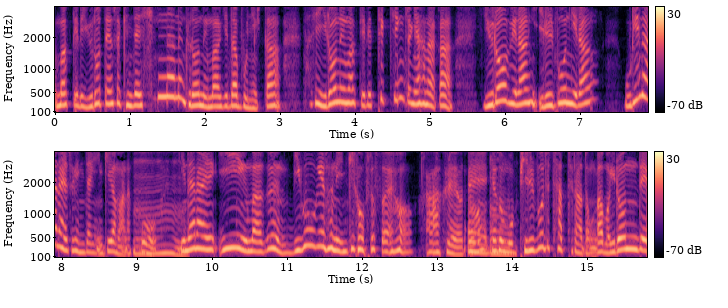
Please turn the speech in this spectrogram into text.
음악들이 유로 댄스 굉장히 신나는 그런 음악이다 보니까 사실 이런 음악들의 특징 중에 하나가 유럽이랑 일본이랑 우리나라에서 굉장히 인기가 많았고 음. 이 나라의 이 음악은 미국에서는 인기가 없었어요. 아, 그래요, 또? 네, 그래서 어. 뭐 빌보드 차트라던가 뭐 이런 데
